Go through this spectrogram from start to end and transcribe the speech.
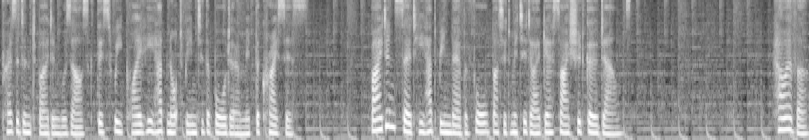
President Biden was asked this week why he had not been to the border amid the crisis. Biden said he had been there before but admitted I guess I should go down. However,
